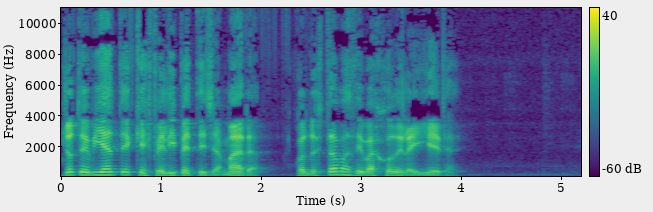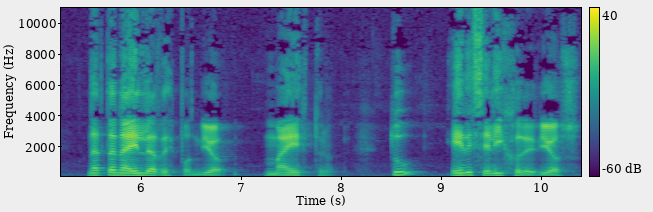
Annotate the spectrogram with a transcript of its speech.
Yo te vi antes que Felipe te llamara, cuando estabas debajo de la higuera. Natanael le respondió, Maestro, tú eres el Hijo de Dios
